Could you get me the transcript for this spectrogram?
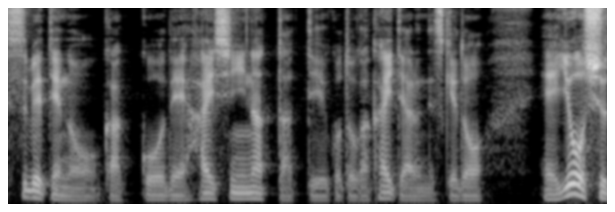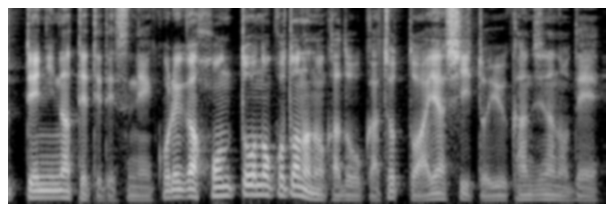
すべ、えー、ての学校で廃止になったっていうことが書いてあるんですけど、えー、要出展になっててですね、これが本当のことなのかどうかちょっと怪しいという感じなので、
